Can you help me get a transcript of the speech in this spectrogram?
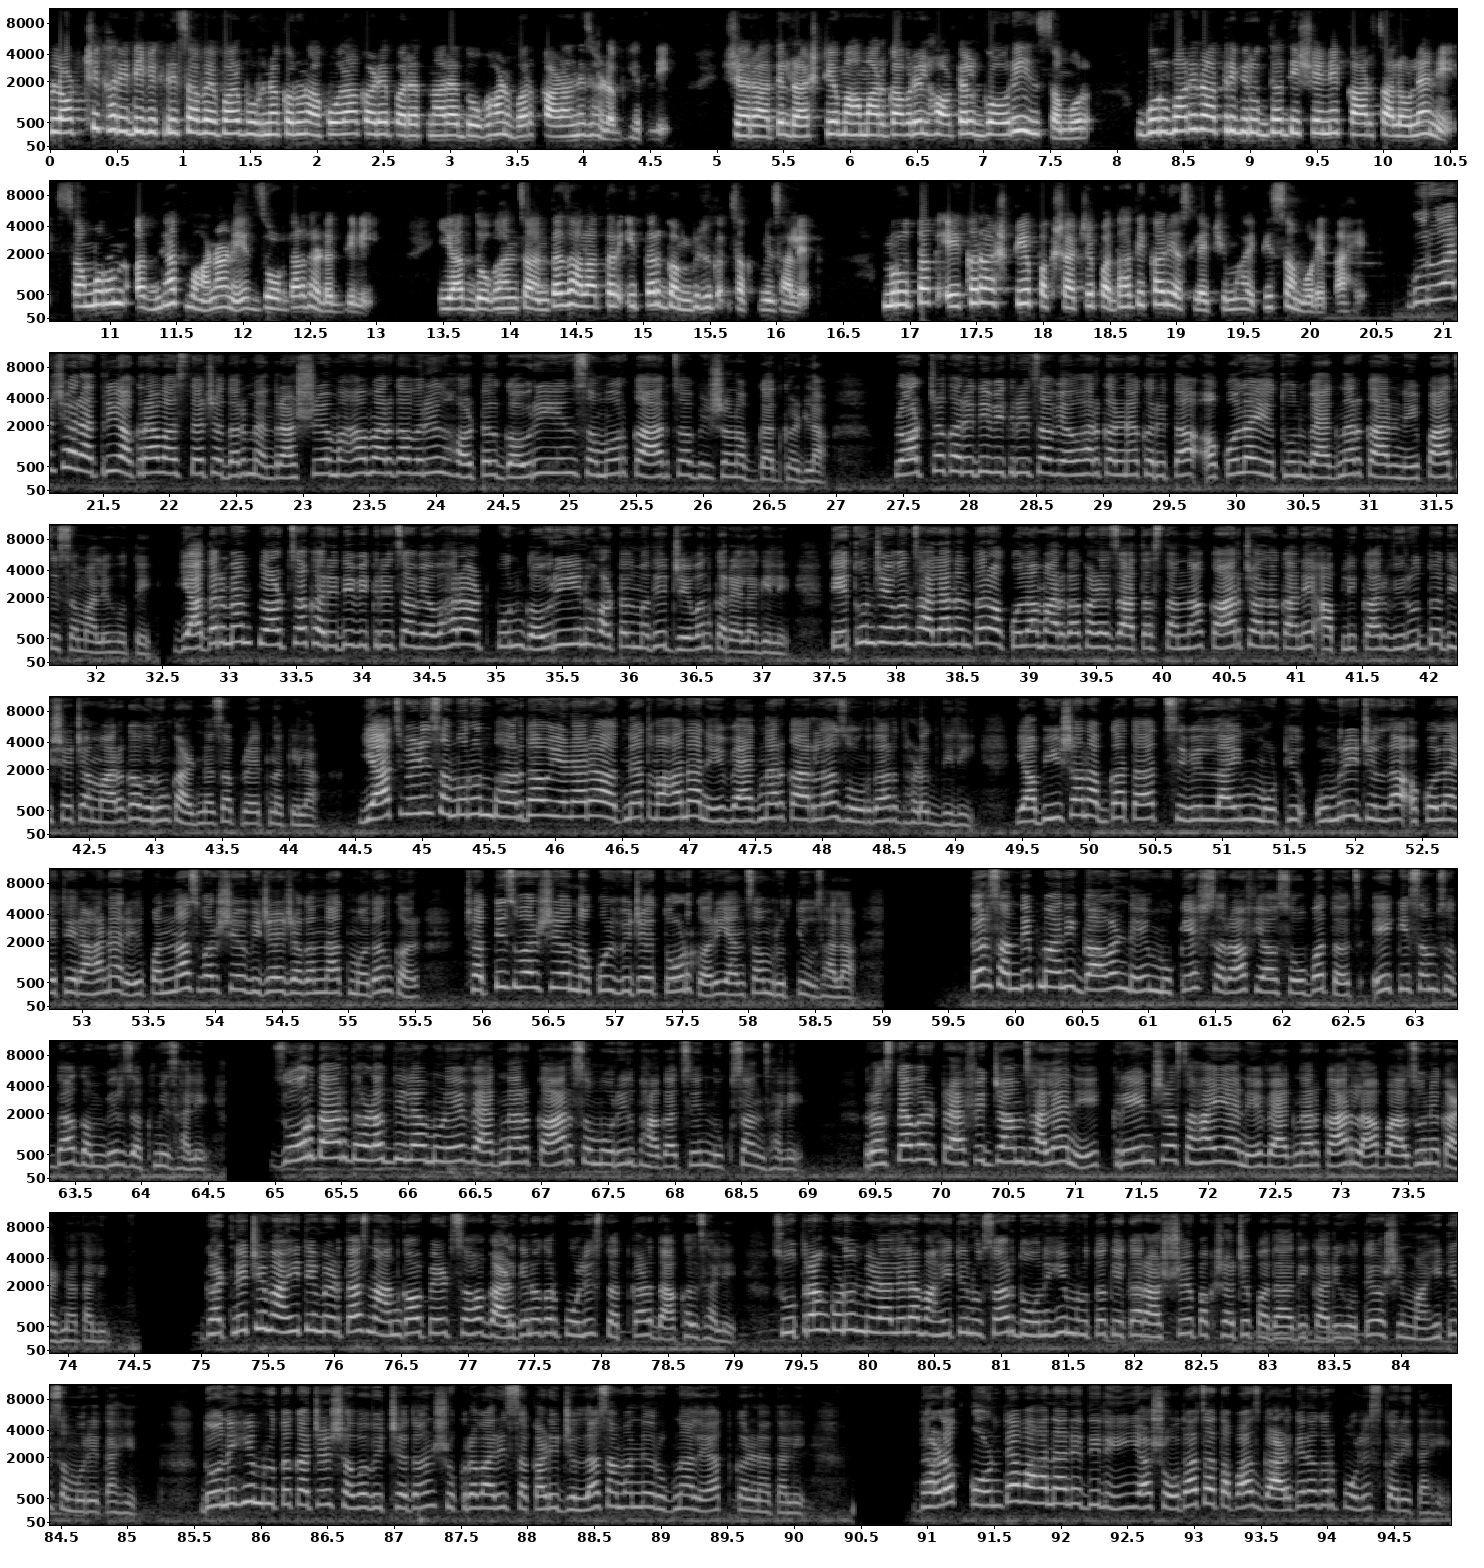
प्लॉटची खरेदी विक्रीचा व्यवहार पूर्ण करून अकोलाकडे परतणाऱ्या दोघांवर काळाने झडप घेतली. शहरातील राष्ट्रीय महामार्गावरील हॉटेल गौरी समोर गुरुवारी रात्री विरुद्ध दिशेने कार चालवल्याने समोरून अज्ञात वाहनाने जोरदार धडक दिली. यात दोघांचा अंत झाला तर इतर गंभीर जखमी झालेत. मृतक एकराष्ट्रीय पक्षाचे पदाधिकारी असल्याची माहिती समोर येत आहे. गुरुवारच्या रात्री अकरा वाजताच्या दरम्यान राष्ट्रीय महामार्गावरील हॉटेल गौरी इन समोर कारचा भीषण अपघात घडला. प्लॉटच्या खरेदी विक्रीचा व्यवहार करण्याकरिता अकोला येथून वॅगनर कारने पाच इसम आले होते. या दरम्यान प्लॉटचा खरेदी विक्रीचा व्यवहार आटपून गौरी इन हॉटेलमध्ये जेवण करायला गेले. तेथून जेवण झाल्यानंतर अकोला मार्गाकडे जात असताना कार चालकाने आपली कार विरुद्ध दिशेच्या मार्गावरून काढण्याचा प्रयत्न केला. याच वेळी समोरून भरधाव येणाऱ्या अज्ञात वाहनाने वॅगनार कारला जोरदार धडक दिली. या भीषण अपघातात सिव्हिल लाईन मोठी उमरी जिल्हा अकोला येथे राहणारे पन्नास वर्षीय विजय जगन्नाथ मदनकर छत्तीस वर्षीय नकुल विजय तोडकर यांचा मृत्यू झाला. तर संदीप मानिक गावंडे मुकेश सराफ यासोबतच एक इसम सुद्धा गंभीर जखमी झाले. जोरदार धडक दिल्यामुळे वॅगनार कार समोरील भागाचे नुकसान झाले. रस्त्यावर ट्रॅफिक जाम झाल्याने क्रेनच्या सहाय्याने वॅगनार कारला बाजूने काढण्यात आली. घटनेची माहिती मिळताच नांदगाव पेठसह गाडगेनगर पोलीस तत्काळ दाखल झाले. सूत्रांकडून मिळालेल्या माहितीनुसार दोन्ही मृतक एका राष्ट्रीय पक्षाचे पदाधिकारी होते अशी माहिती समोर येत आहे. दोन्ही मृतकाचे शवविच्छेदन शुक्रवारी सकाळी जिल्हा सामान्य रुग्णालयात करण्यात आले. धडक कोणत्या वाहनाने दिली या शोधाचा तपास गाडगेनगर पोलीस करीत आहे.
